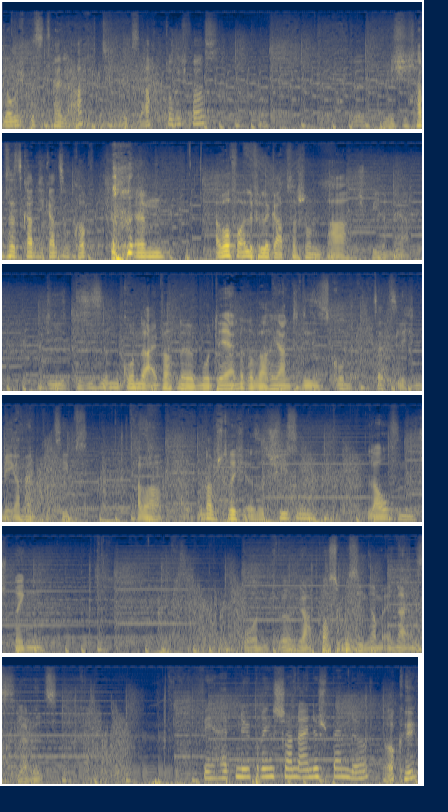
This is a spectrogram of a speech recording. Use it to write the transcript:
glaube ich, bis Teil 8. X8, glaube ich, was. Ich, ich habe es jetzt gerade nicht ganz im Kopf. ähm, aber auf alle Fälle gab es da schon ein paar Spiele mehr. Die, das ist im Grunde einfach eine modernere Variante dieses grundsätzlichen Mega Man-Prinzips. Aber unterm Strich ist es Schießen, Laufen, Springen und äh, ja, Bosse besiegen am Ende eines Levels. Wir hätten übrigens schon eine Spende. Okay.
